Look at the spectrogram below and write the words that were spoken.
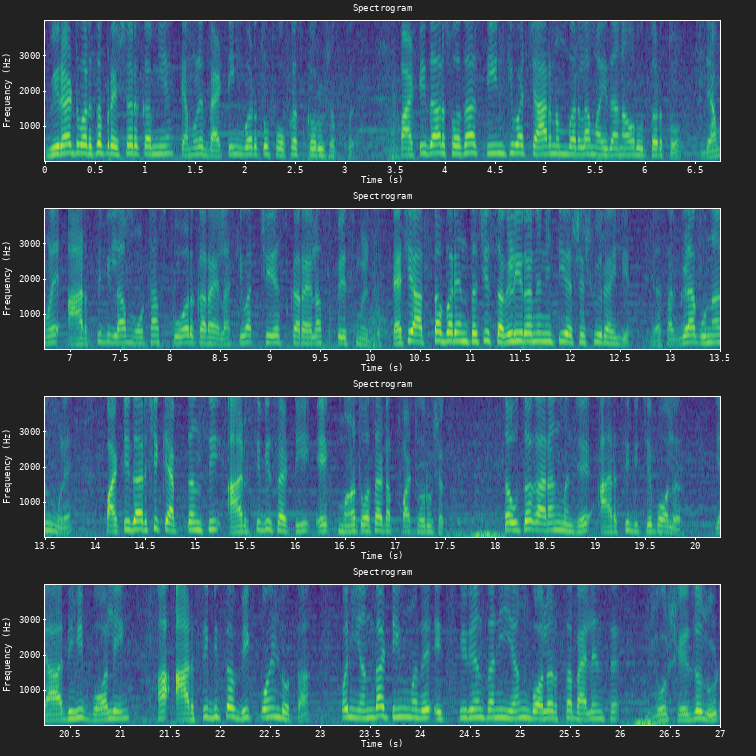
विराटवरचं प्रेशर कमी आहे. त्यामुळे बॅटिंगवर तो फोकस करू शकतोय. पाटीदार स्वतः तीन किंवा चार नंबरला मैदानावर उतरतो. ज्यामुळे आर सी बीला मोठा स्कोअर करायला किंवा चेस करायला स्पेस मिळतो. त्याची आत्तापर्यंतची सगळी रणनीती यशस्वी राहिली आहे. या सगळ्या गुणांमुळे पाटीदारची कॅप्टन्सी आर सी बीसाठी एक महत्त्वाचा टप्पा ठरू शकते. चौथं कारण म्हणजे आर सी बीचे बॉलर्स याआधीही बॉलिंग हा आर सी बीचा वीक पॉईंट होता पण यंदा टीममध्ये एक्सपिरियन्स आणि यंग बॉलर्सचा बॅलन्स आहे. जो शेजलूड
